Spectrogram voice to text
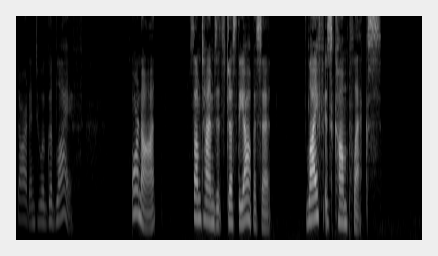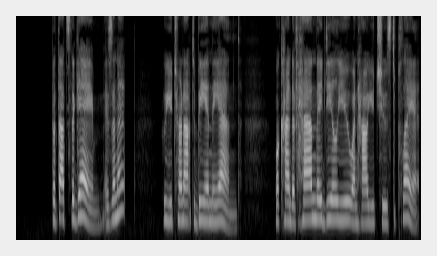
start into a good life. Or not. Sometimes it's just the opposite. Life is complex. But that's the game, isn't it? Who you turn out to be in the end. What kind of hand they deal you and how you choose to play it.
